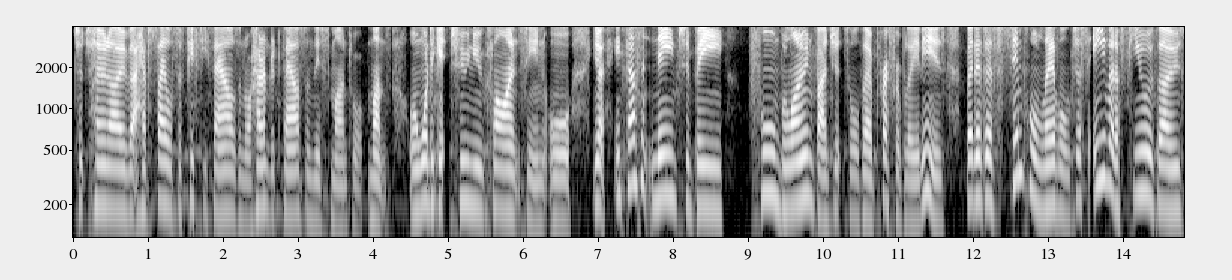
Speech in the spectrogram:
to turn over, have sales of 50,000 or 100,000 this month or months, or I want to get two new clients in, or, you know, it doesn't need to be full blown budgets, although preferably it is, but at a simple level, just even a few of those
